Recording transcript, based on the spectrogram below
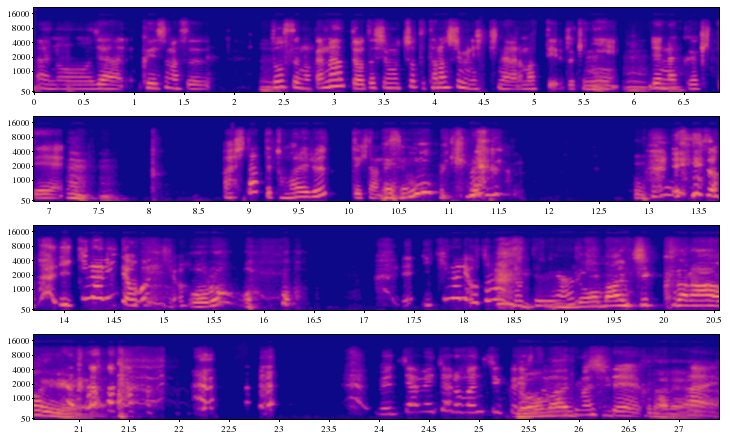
あのじゃあクリスマスどうするのかなって私もちょっと楽しみにしながら待っている時に連絡が来て、明日って泊まれるって来たんですよ。いきなりそういきなりって思うでしょ。あらえ、いきなりお泊まりの提案ロマンチックだな、おい。めちゃめちゃロマンチックな質問が来まして。だね。はい。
